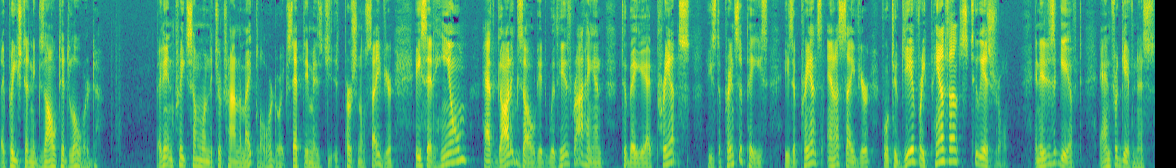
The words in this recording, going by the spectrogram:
They preached an exalted Lord. They didn't preach someone that you're trying to make Lord or accept him as personal Savior. He said, Him hath God exalted with his right hand to be a prince. He's the Prince of Peace He's a prince and a savior for to give repentance to Israel, and it is a gift and forgiveness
